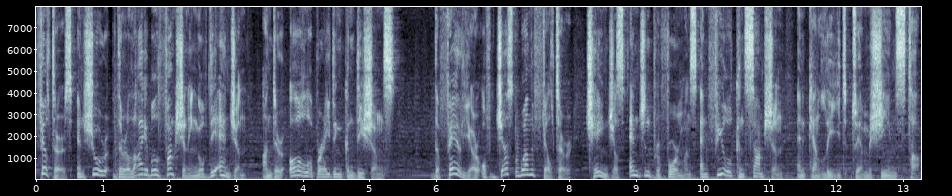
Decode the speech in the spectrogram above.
Filters ensure the reliable functioning of the engine under all operating conditions. The failure of just one filter changes engine performance and fuel consumption and can lead to a machine stop.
